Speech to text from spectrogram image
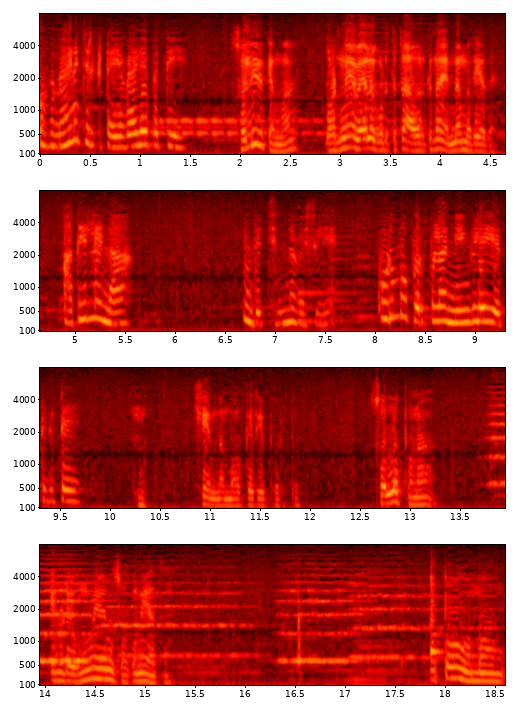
உங்க மேனேஜர் கிட்ட என் வேலைய பத்தி சொல்லியிருக்கேம்மா. உடனே வேலை கொடுத்துட்டு அவருக்கு தான் என்ன மரியாதை? அது இல்லைண்ணா. இந்த சின்ன வயசுலயே குடும்ப பொறுப்பெல்லாம் நீங்களே ஏத்துக்கிட்டு என்னம்மா பெரிய பொறுப்பு? சொல்ல போனா என்னுடைய உண்மையான சுகமே அதுதான் அப்பாவும் அம்மாவும்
